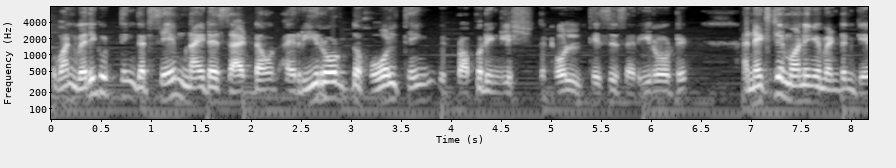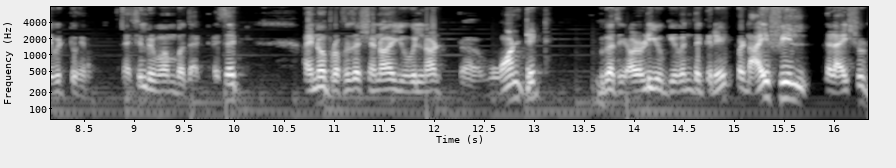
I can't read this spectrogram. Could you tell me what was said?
one very good thing that same night I sat down, I rewrote the whole thing with proper English. That whole thesis, I rewrote it and next day morning, I went and gave it to him. I still remember that. I said, I know, Professor Shenoy, you will not uh, want it because already you've given the grade, but I feel that I should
